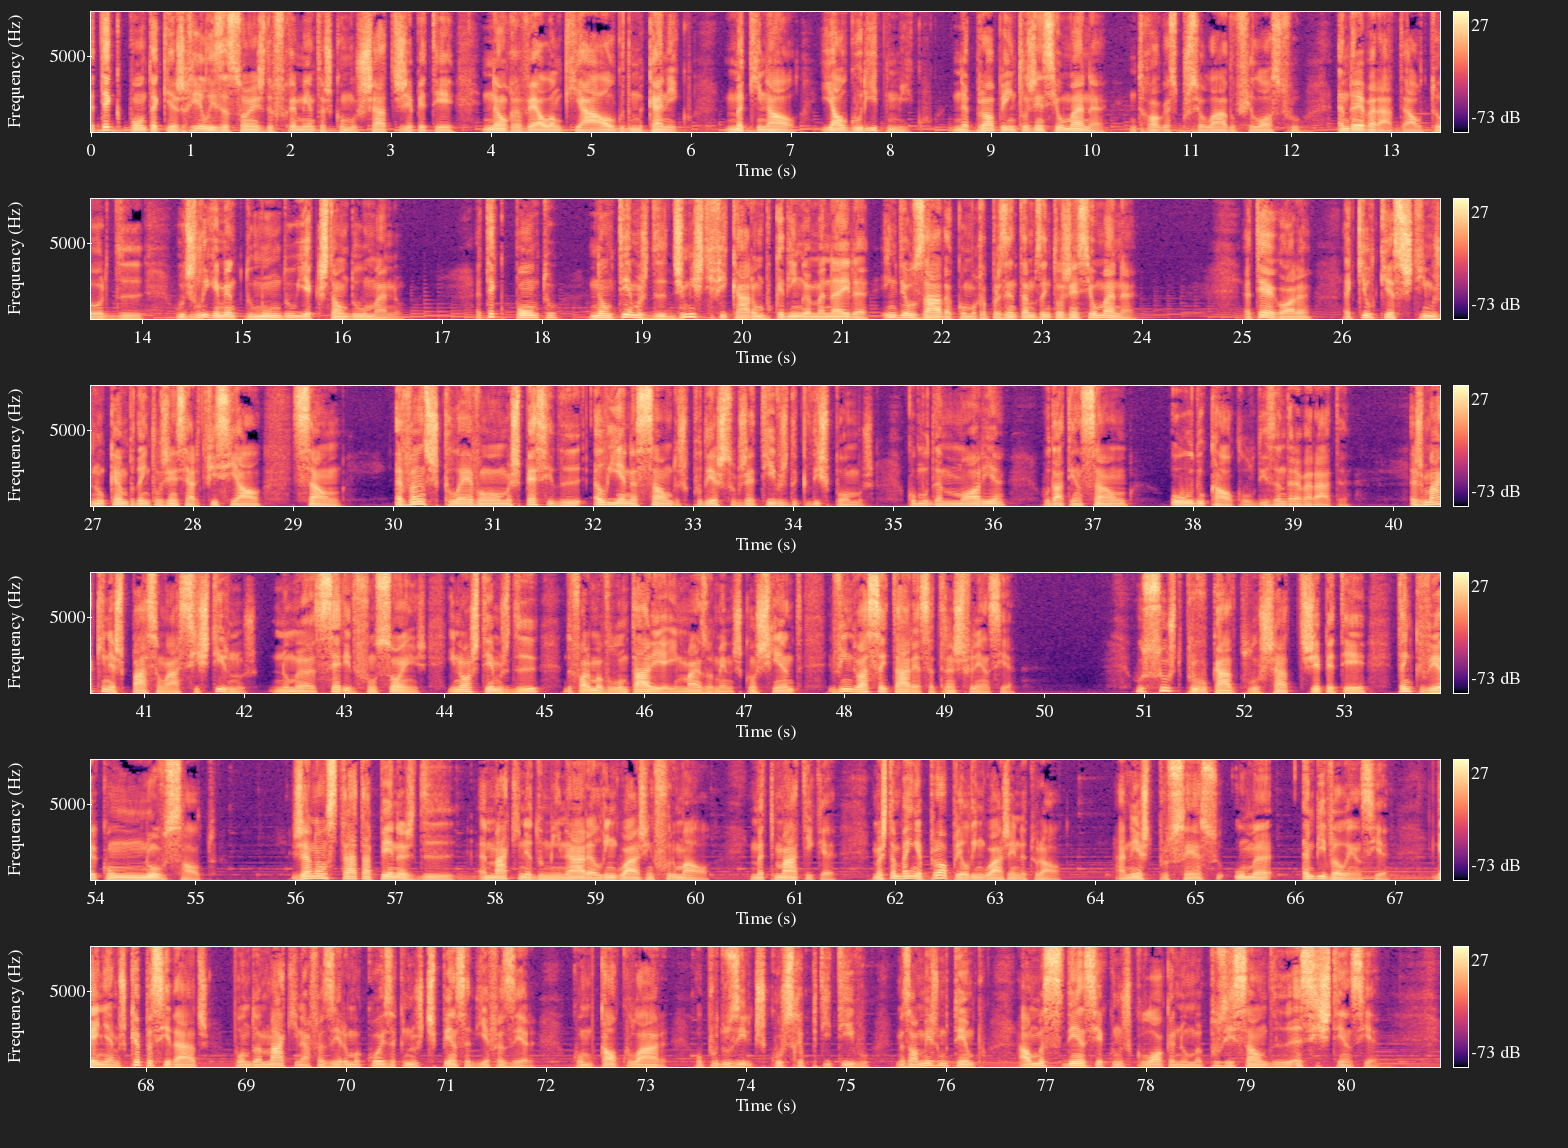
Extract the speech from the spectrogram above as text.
Até que ponto é que as realizações de ferramentas como o Chat GPT não revelam que há algo de mecânico, maquinal e algorítmico na própria inteligência humana? Interroga-se por seu lado o filósofo André Barata, autor de O Desligamento do Mundo e a Questão do Humano. Até que ponto não temos de desmistificar um bocadinho a maneira endeusada como representamos a inteligência humana? Até agora, aquilo que assistimos no campo da inteligência artificial são Avanços que levam a uma espécie de alienação dos poderes subjetivos de que dispomos, como o da memória, o da atenção ou o do cálculo, diz André Barata. As máquinas passam a assistir-nos numa série de funções e nós temos de, de forma voluntária e mais ou menos consciente, vindo a aceitar essa transferência. O susto provocado pelo chat GPT tem que ver com um novo salto. Já não se trata apenas de a máquina dominar a linguagem formal, matemática, mas também a própria linguagem natural. Há neste processo uma ambivalência. Ganhamos capacidades pondo a máquina a fazer uma coisa que nos dispensa de a fazer, como calcular ou produzir discurso repetitivo, mas ao mesmo tempo há uma cedência que nos coloca numa posição de assistência.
